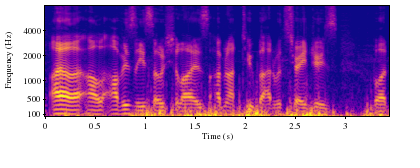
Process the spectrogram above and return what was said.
I'll, I'll obviously socialize. I'm not too bad with strangers, but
